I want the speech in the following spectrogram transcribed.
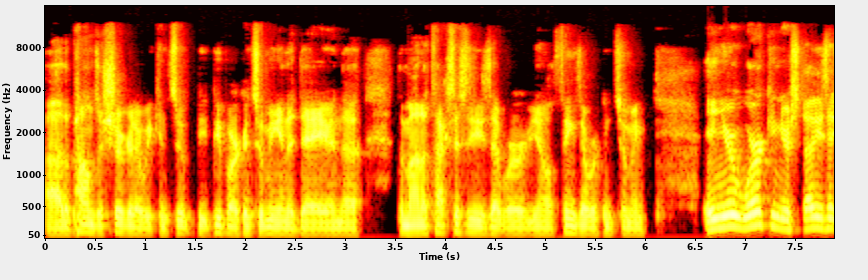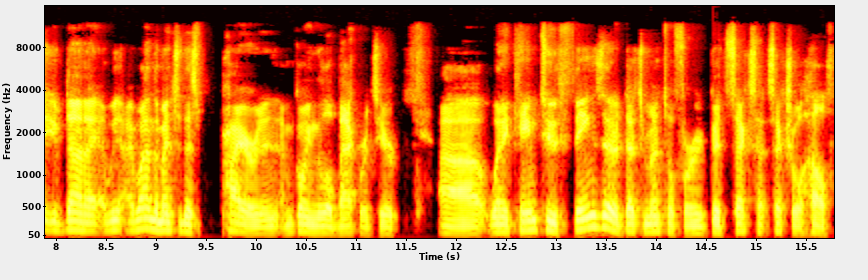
uh, the pounds of sugar that we consume, people are consuming in a day, and the the amount of toxicities that we're, you know, things that we're consuming. In your work and your studies that you've done, I, we, I wanted to mention this prior, and I'm going a little backwards here. Uh, when it came to things that are detrimental for good sex, sexual health,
